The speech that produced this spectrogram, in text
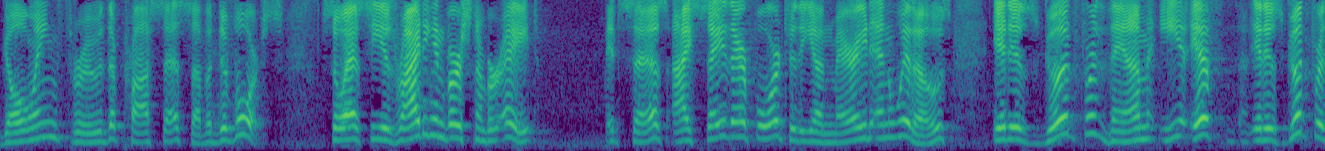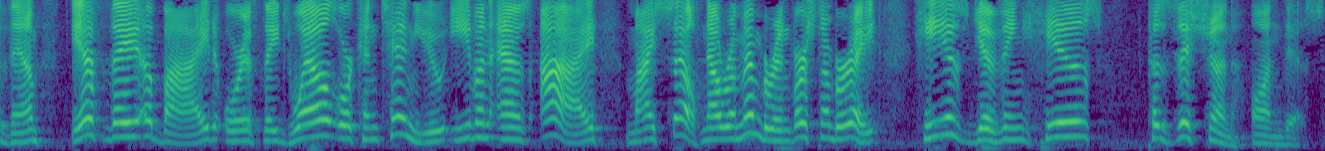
going through the process of a divorce. So, as he is writing in verse number 8, it says, I say therefore to the unmarried and widows, it is good for them if it is good for them if they abide or if they dwell or continue even as I myself. Now remember in verse number 8, he is giving his position on this.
